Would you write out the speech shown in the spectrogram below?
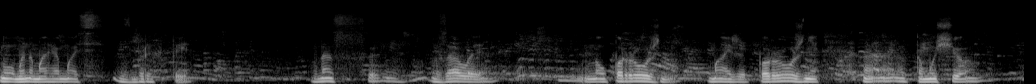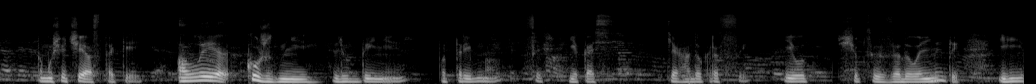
ну, ми намагаємось зберегти. В нас е, зали ну, порожні, майже порожні, е, тому що, тому що час такий. Але кожній людині потрібна якась тяга до краси. І от щоб це задовольнити, і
